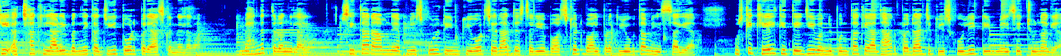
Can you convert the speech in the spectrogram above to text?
कि अच्छा खिलाड़ी बनने का जी तोड़ प्रयास करने लगा। मेहनत रंग लाई। सीताराम ने अपनी स्कूल टीम की ओर से राज्य स्तरीय बास्केटबॉल प्रतियोगिता में हिस्सा लिया। उसके खेल की तेज़ी व निपुणता के आधार पर राज्य की स्कूली टीम में इसे चुना गया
